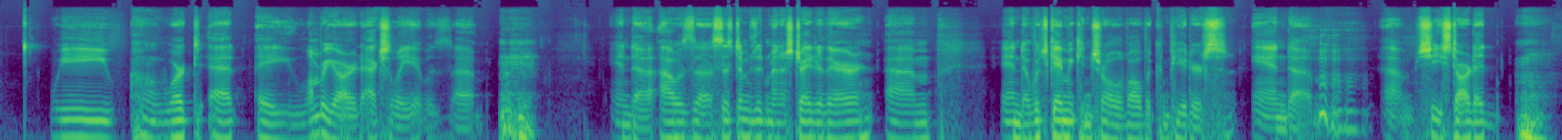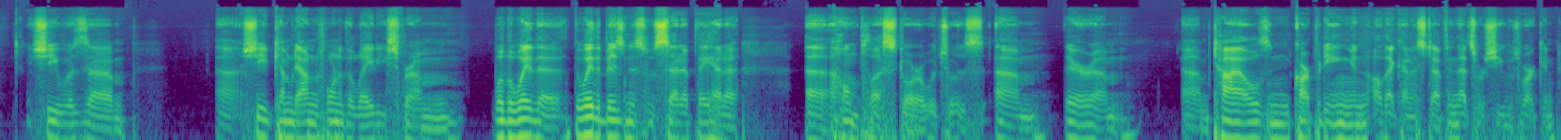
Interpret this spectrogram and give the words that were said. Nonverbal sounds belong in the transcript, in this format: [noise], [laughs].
we [clears throat] worked at a lumber yard. Actually, it was, uh, [clears throat] and uh, I was a systems administrator there, um, and uh, which gave me control of all the computers. And um, [laughs] um, she started. [clears throat] She was. Um, uh, she had come down with one of the ladies from. Well, the way the the way the business was set up, they had a a Home Plus store, which was um, their um, tiles and carpeting and all that kind of stuff, and that's where she was working.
